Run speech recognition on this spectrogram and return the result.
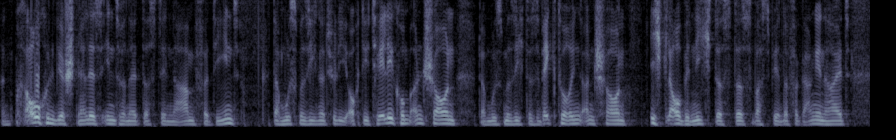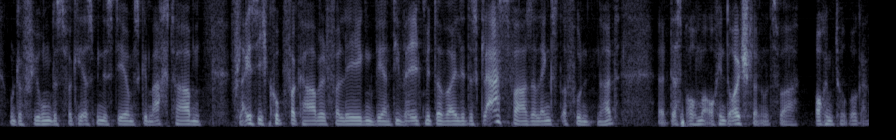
dann brauchen wir schnelles Internet, das den Namen verdient. Da muss man sich natürlich auch die Telekom anschauen, da muss man sich das Vectoring anschauen. Ich glaube nicht, dass das, was wir in der Vergangenheit unter Führung des Verkehrsministeriums gemacht haben, fleißig Kupferkabel verlegen, während die Welt mittlerweile das Glasfaser längst erfunden hat, das brauchen wir auch in Deutschland und zwar auch im Turbogang.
